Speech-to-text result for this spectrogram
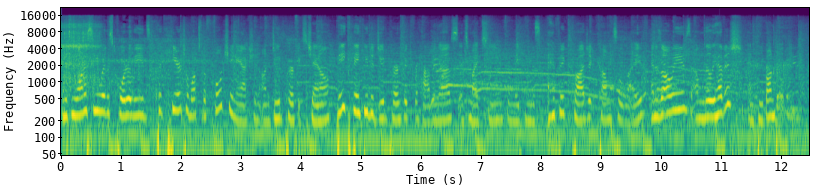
And if you want to see where this quarter leads, click here to watch the full chain reaction on Dude Perfect's channel. Big thank you to Dude Perfect for having us and to my team for making this epic project come to life. And as always, I'm Lily Hevesh, and keep on building.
